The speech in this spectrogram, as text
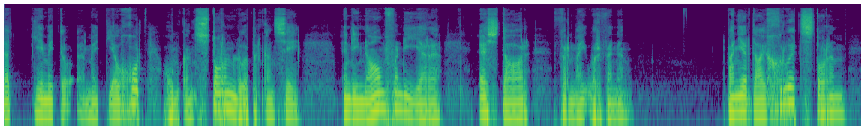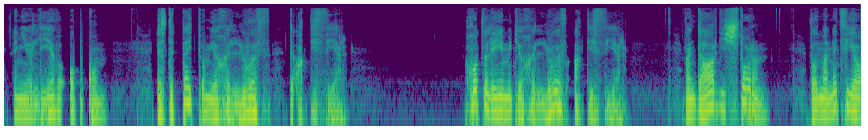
dat jy met met jou God hom kan stormloop en kan sê in die naam van die Here is daar vir my oorwinning. Wanneer daai groot storm in jou lewe opkom, is dit tyd om jou geloof te aktiveer. God wil hê jy moet jou geloof aktiveer. Want daardie storm wil maar net vir jou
